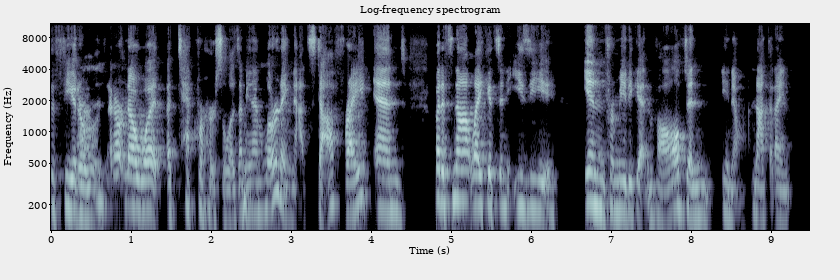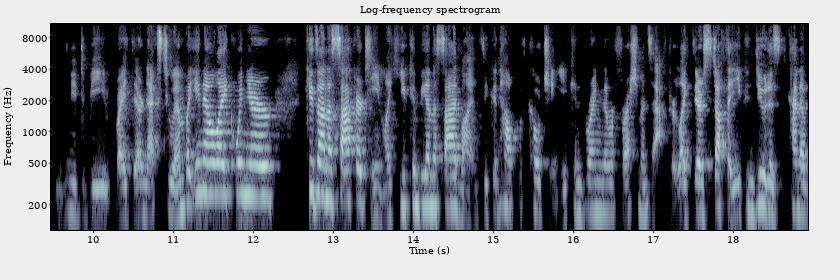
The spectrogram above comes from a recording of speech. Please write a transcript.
the theater words. I don't know what a tech rehearsal is. I mean, I'm learning that stuff, right? And but it's not like it's an easy in for me to get involved and you know not that i need to be right there next to him but you know like when your kids on a soccer team like you can be on the sidelines you can help with coaching you can bring the refreshments after like there's stuff that you can do to kind of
